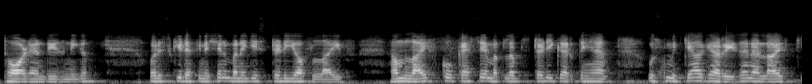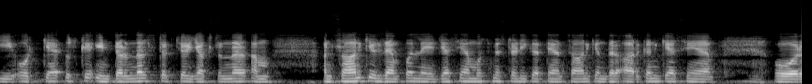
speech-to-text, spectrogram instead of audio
थाट एंड रीजनिंग और इसकी डेफिनेशन बनेगी स्टडी ऑफ़ लाइफ हम लाइफ को कैसे मतलब स्टडी करते हैं, उसमें क्या क्या रीज़न है लाइफ की और क्या, उसके इंटरनल स्ट्रक्चर या एक्सटर्नल हम इंसान की एग्जांपल लें, जैसे हम उसमें स्टडी करते हैं इंसान के अंदर आर्गन कैसे हैं, और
